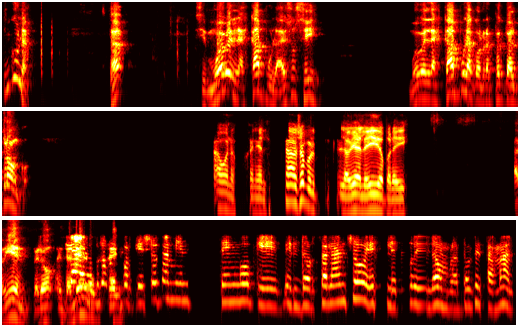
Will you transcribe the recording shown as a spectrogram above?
Ninguna. ¿Ah? Si mueven la escápula, eso sí. Mueven la escápula con respecto al tronco. Ah, bueno, genial. No, yo lo había leído por ahí. Está bien, pero ¿entendés? Claro, porque yo también tengo que el dorsal ancho es flexor del hombro, entonces está mal.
